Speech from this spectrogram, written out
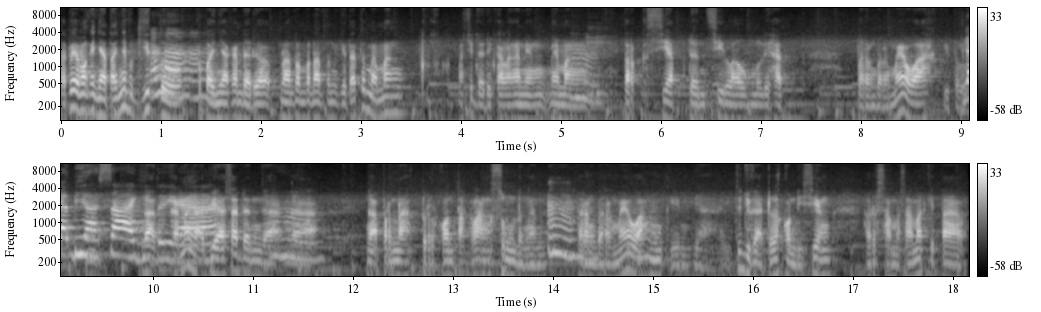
tapi emang kenyataannya begitu. Kebanyakan dari penonton-penonton kita tuh memang masih dari kalangan yang memang terkesiap dan silau melihat barang-barang mewah gitu loh. Nggak biasa gitu ya. karena nggak biasa dan nggak nggak nggak pernah berkontak langsung dengan barang-barang mewah mungkin. Ya itu juga adalah kondisi yang harus sama-sama kita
